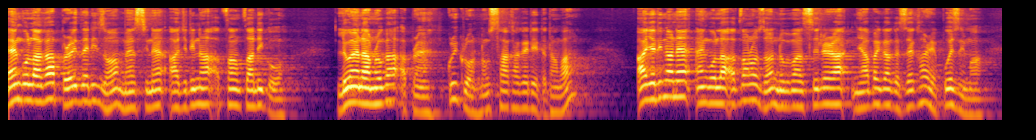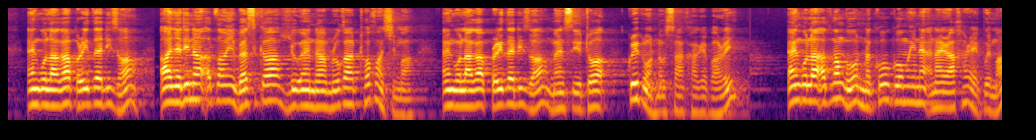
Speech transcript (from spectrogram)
အန်ဂိုလာကပရိသတ်ဒီဇော်မန်စီနဲ့အာဂျင်တီနာအသံသားတီကိုလူအန်ဒါမရိုကအပရန်ဂရိကရောနှုတ်စားခခဲ့တဲ့တောင်းပါ။အာဂျင်တီနာနဲ့အန်ဂိုလာအသံရောဇော်နိုဗမ်ဘာဆီလရာညာဘက်ကကဇက်ခါရဲ့ပွဲစဉ်မှာအန်ဂိုလာကပရိသတ်ဒီဇော်အာဂျင်တီနာအသံရဲ့ဘက်စကာလူအန်ဒါမရိုကထောခွန်ရှင်မှာအန်ဂိုလာကပရိသတ်ဒီဇော်မန်စီတော့ဂရိကရောနှုတ်စားခခဲ့ပါရယ်။အန်ဂိုလာအသံကိုငကိုကိုမင်းနဲ့အနိုင်ရာခတဲ့ပွဲမှာ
